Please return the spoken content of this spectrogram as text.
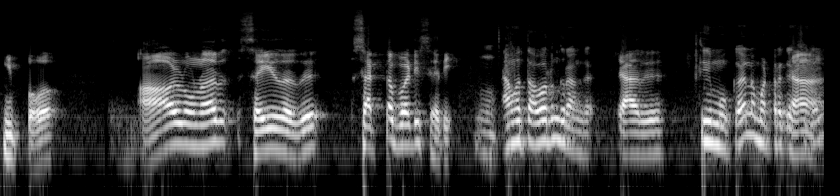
ஓகே இப்போ ஆளுநர் செய்தது சட்டப்படி சரி. அவங்க தவறுங்கிறாங்க. யாரு? திமுக இல்ல மற்ற கட்சிகள்?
